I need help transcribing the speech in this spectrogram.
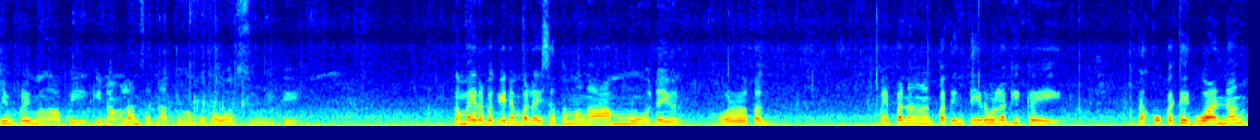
Siyempre mga bi, kinanglan sa nato nga mugawas uy kay. Kamay ra ba kay nang balay sa itong mga amo dayon moro tag may panang patintiro lagi kay dako pa kay guwanang.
